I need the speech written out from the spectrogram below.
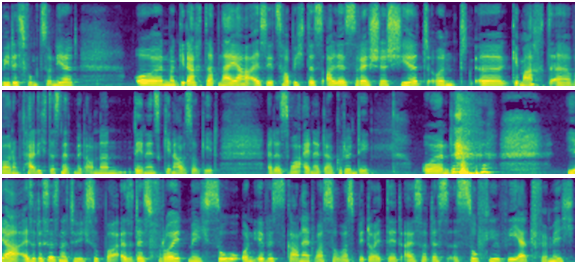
wie das funktioniert. Und man gedacht habe, naja, also jetzt habe ich das alles recherchiert und äh, gemacht, äh, warum teile ich das nicht mit anderen, denen es genauso geht? Das war einer der Gründe. Und ja, also das ist natürlich super. Also das freut mich so und ihr wisst gar nicht, was sowas bedeutet. Also das ist so viel wert für mich,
